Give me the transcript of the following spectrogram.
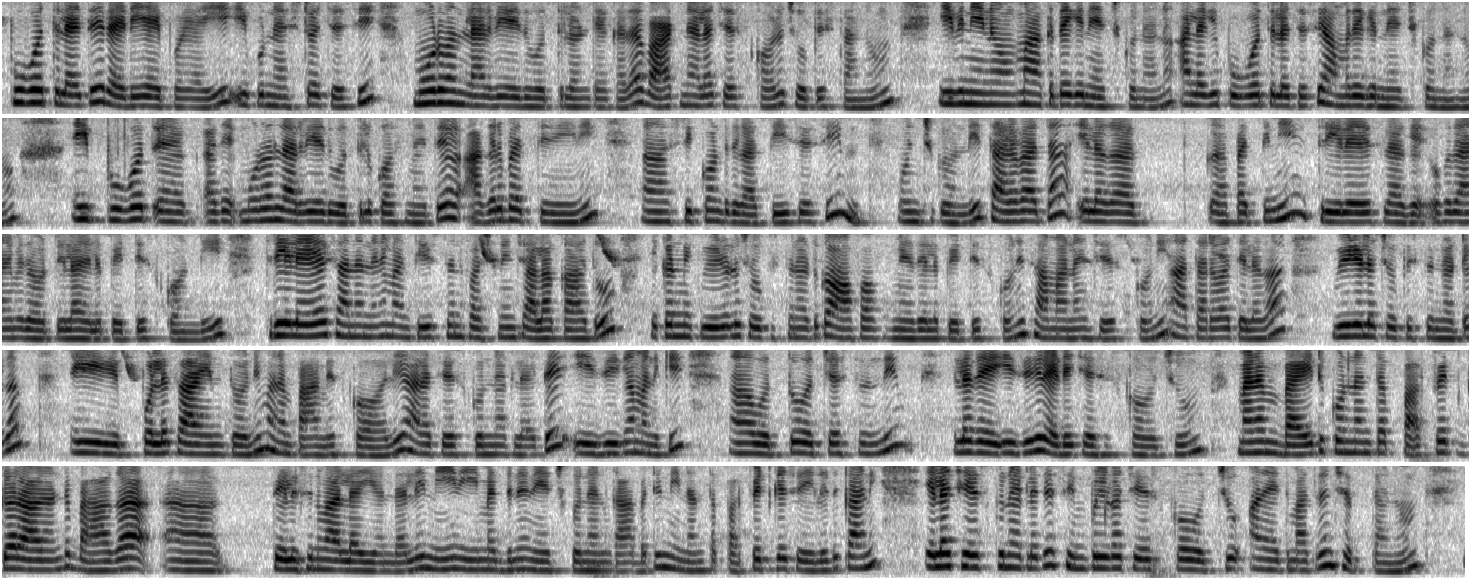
పువ్వొత్తులు అయితే రెడీ అయిపోయాయి. ఇప్పుడు నెక్స్ట్ వచ్చేసి మూడు వందల అరవై ఐదు ఒత్తులు ఉంటాయి కదా వాటిని ఎలా చేసుకోవాలో చూపిస్తాను. ఇవి నేను మా అక్క దగ్గర నేర్చుకున్నాను. అలాగే పువ్వొత్తులు వచ్చేసి అమ్మ దగ్గర నేర్చుకున్నాను. ఈ పువ్వొత్తు అదే మూడు వందల అరవై ఐదు ఒత్తుల కోసం అయితే అగరబత్తిని స్టిక్ ఉంటుంది కదా తీసేసి ఉంచుకోండి. తర్వాత ఇలాగ పత్తిని త్రీ లేయర్స్ లాగే ఒక దాని మీద ఒకటి ఇలా ఇలా పెట్టేసుకోండి. త్రీ లేయర్స్ అనని మనం తీస్తున్న ఫస్ట్ నుంచి అలా కాదు. ఇక్కడ మీకు వీడియోలో చూపిస్తున్నట్టుగా ఆఫ్ ఆఫ్ మీద ఇలా పెట్టేసుకొని సమానం చేసుకొని ఆ తర్వాత ఇలాగా వీడియోలో చూపిస్తున్నట్టుగా ఈ పుల్ల సాయంతో మనం పామేసుకోవాలి. అలా చేసుకున్నట్లయితే ఈజీగా మనకి ఒత్తు వచ్చేస్తుంది. ఇలా ఈజీగా రెడీ చేసేసుకోవచ్చు. మనం బయట కొన్నంత పర్ఫెక్ట్గా రావాలంటే బాగా తెలిసిన వాళ్ళు అయ్యి ఉండాలి. నేను ఈ మధ్యనే నేర్చుకున్నాను కాబట్టి నేను అంత పర్ఫెక్ట్గా చేయలేదు. కానీ ఇలా చేసుకున్నట్లయితే సింపుల్గా చేసుకోవచ్చు అని అయితే మాత్రం చెప్తాను.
